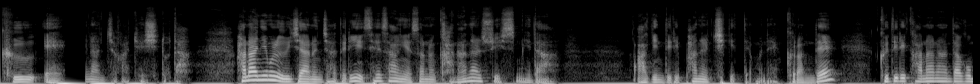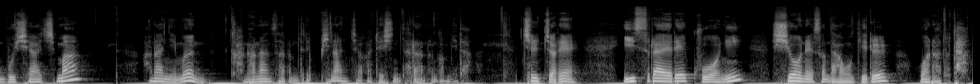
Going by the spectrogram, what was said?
그의 피 난처가 되시도다. 하나님을 의지하는 자들이 세상에서는 가난할 수 있습니다. 악인들이 판을 치기 때문에. 그런데 그들이 가난하다고 무시하지만 하나님은 가난한 사람들의 피난처가 되신다라는 겁니다. 7절에 이스라엘의 구원이 시온에서 나오기를 원하도다.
